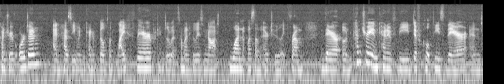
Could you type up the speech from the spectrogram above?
country of origin and has even kind of built a life there, potentially with someone who is not one Muslim or two, like from their own country, and kind of the difficulties there and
